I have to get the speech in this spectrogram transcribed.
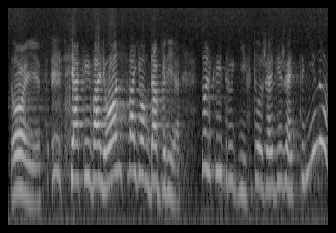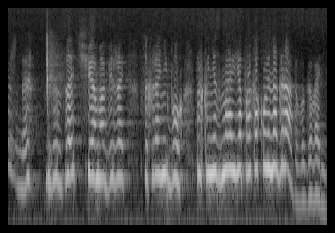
стоит? Всякий вален в своем добре. Только и других тоже обижать-то не нужно. Да зачем обижать? Сохрани Бог. Только не знаю я, про какую награду вы говорите.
